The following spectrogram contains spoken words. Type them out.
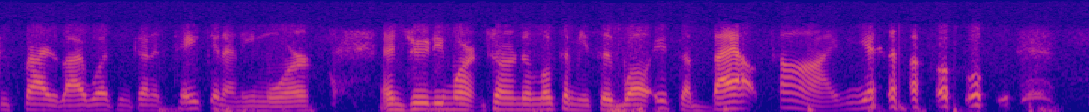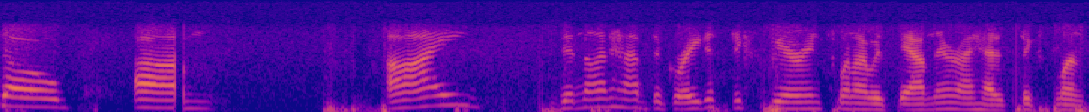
decided I wasn't going to take it anymore. And Judy Martin turned and looked at me and said, "Well, it's about time," you know. so, um, I did not have the greatest experience when I was down there. I had a six month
